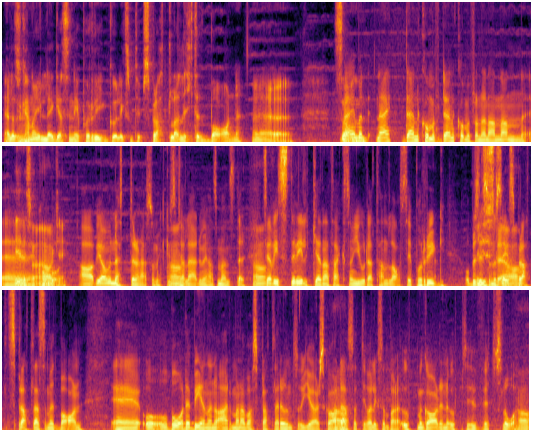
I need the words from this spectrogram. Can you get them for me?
Eller så Mm. kan han ju lägga sig ner på rygg och liksom typ sprattla likt ett barn. Eh, som- Nej, men nej, den kommer, den kommer från en annan eh, Är det så? kombo. Ja, okej. Ja, vi har nötte den här så mycket så Ja. att jag lärde mig hans mönster. Ja. Så jag visste vilken attack som gjorde att han la sig på rygg. Och precis Just som du det, säger, ja. spratt, sprattlar som ett barn. Eh, och, och både benen och armarna bara sprattlar runt och gör skada. Ja. Så att det var liksom bara upp med garden och upp till huvudet och slå. Ja,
